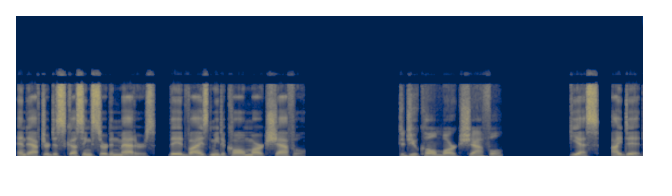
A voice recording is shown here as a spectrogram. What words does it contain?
And after discussing certain matters, they advised me to call Mark Schaffel. Did you call Mark Schaffel? Yes, I did.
